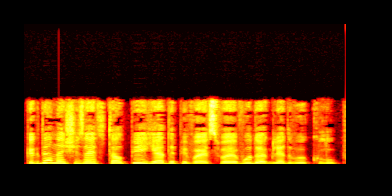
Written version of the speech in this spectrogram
Когда она исчезает в толпе, я допиваю свою воду и оглядываю клуб.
